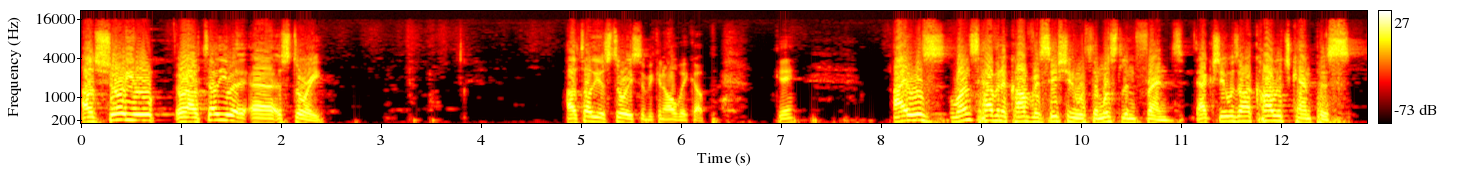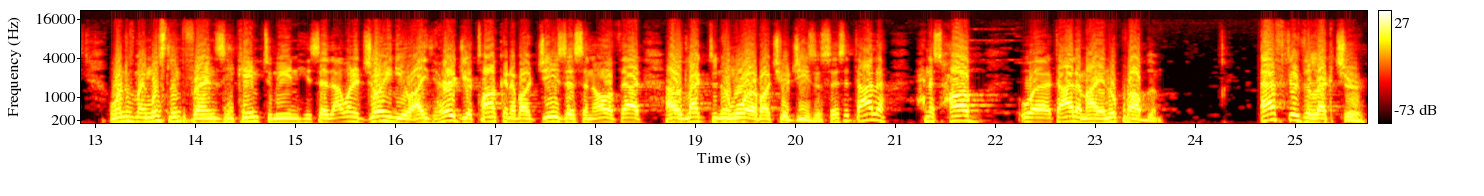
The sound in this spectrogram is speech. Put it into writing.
I'll show you, or I'll tell you a, a story. I'll tell you a story so we can all wake up. Okay? I was once having a conversation with a Muslim friend. Actually, it was on a college campus. One of my Muslim friends, he came to me and he said, I want to join you. I heard you're talking about Jesus and all of that. I would like to know more about your Jesus. I said, تعالى, احنا اصحاب وتعالى معايا, no problem. After the lecture,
